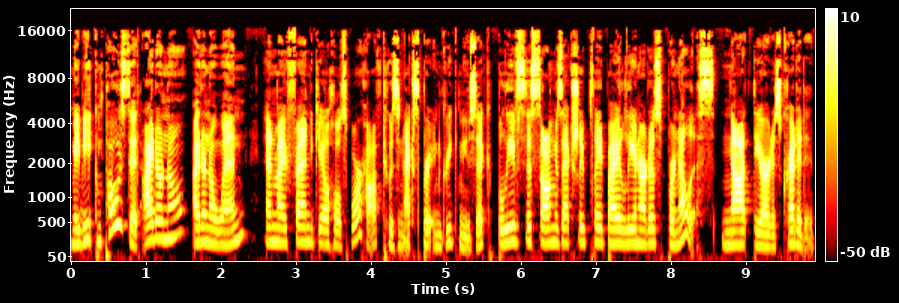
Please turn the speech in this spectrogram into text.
Maybe he composed it. I don't know. I don't know when. And my friend Gail Holst-Warhaft, who is an expert in Greek music, believes this song is actually played by Leonardo Sbornelis, not the artist credited.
